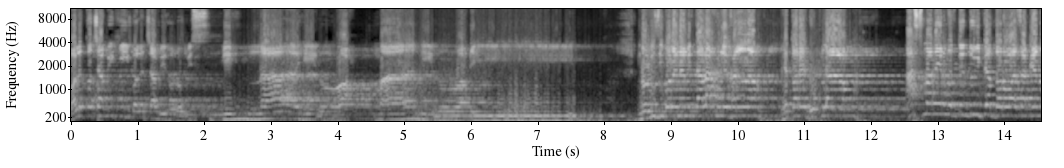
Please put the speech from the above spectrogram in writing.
বলে তো চাবি কি? বলে চাবি হলো নবীজি বলেন, আমি তালা খুলে ফেললাম, ভেতরে ঢুকলাম। আসমানের মধ্যে দুইটা দরওয়াজা কেন?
